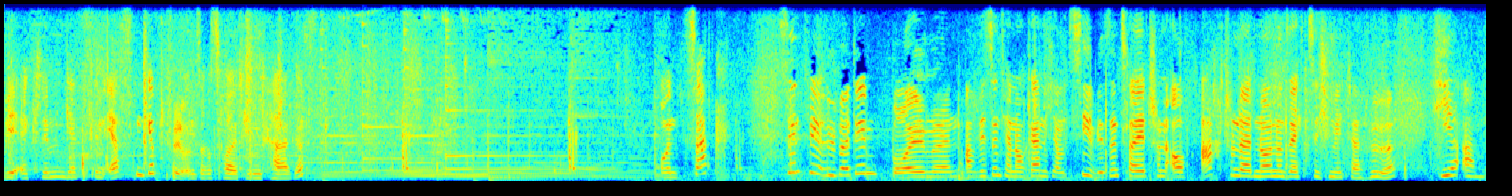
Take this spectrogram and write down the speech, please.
Wir erklimmen jetzt den ersten Gipfel unseres heutigen Tages. Und zack, sind wir über den Bäumen. Aber wir sind ja noch gar nicht am Ziel. Wir sind zwar jetzt schon auf 869 Meter Höhe. hier am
